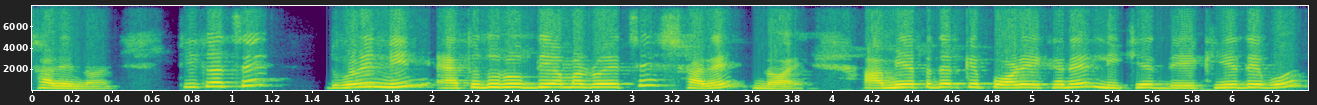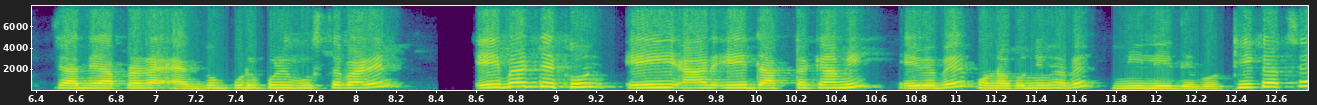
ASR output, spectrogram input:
সাড়ে নয়। ঠিক আছে? ধরে নিন, এত দূর অব্দি আমার রয়েছে সাড়ে নয়। আমি আপনাদেরকে পরে এখানে লিখে দেখিয়ে দেব জানি আপনারা একদম পুরোপুরি বুঝতে পারেন। এইবার দেখুন, এই আর এই দাগটাকে আমি এইভাবে কোনাকুনি ভাবে মিলিয়ে দেব। ঠিক আছে?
